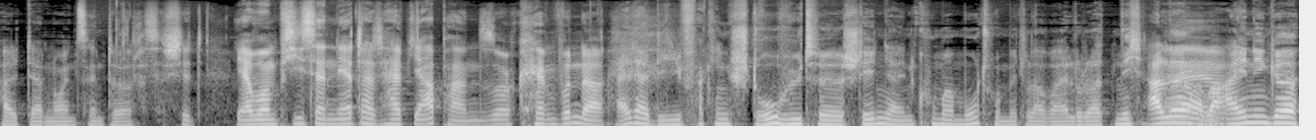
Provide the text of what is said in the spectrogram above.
halt der 19. Krasser Shit. Ja, One Piece ernährt halt halb Japan, so kein Wunder. Alter, die fucking Strohhüte stehen ja in Kumamoto mittlerweile. Oder nicht alle, Ja, ja. aber einige.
